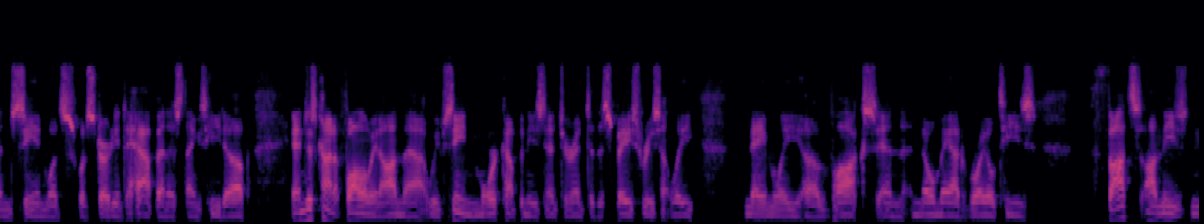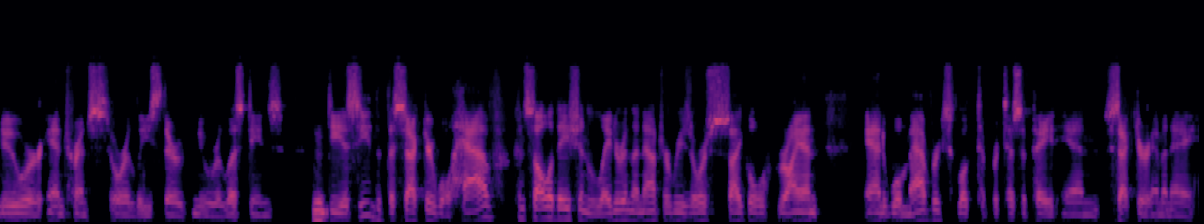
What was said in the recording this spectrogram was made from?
and seeing what's what's starting to happen as things heat up, and just kind of following on that, we've seen more companies enter into the space recently, namely uh, Vox and Nomad Royalties. Thoughts on these newer entrants, or at least their newer listings? Do you see that the sector will have consolidation later in the natural resource cycle, Ryan? And will Maverix look to participate in sector M&A?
